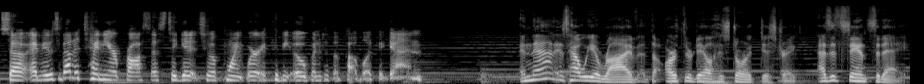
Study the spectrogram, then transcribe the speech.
So, I mean, it was about a 10 year process to get it to a point where it could be open to the public again. And that is how we arrive at the Arthurdale Historic District as it stands today.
